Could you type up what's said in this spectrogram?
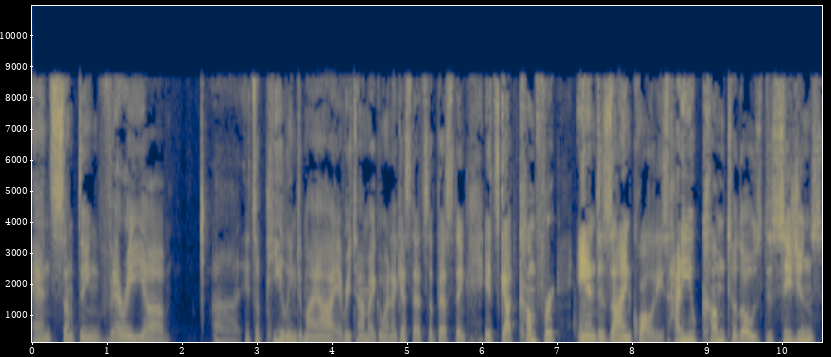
and something very uh, uh, it's appealing to my eye every time I go in. I guess that's the best thing. It's got comfort and design qualities. How do you come to those decisions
